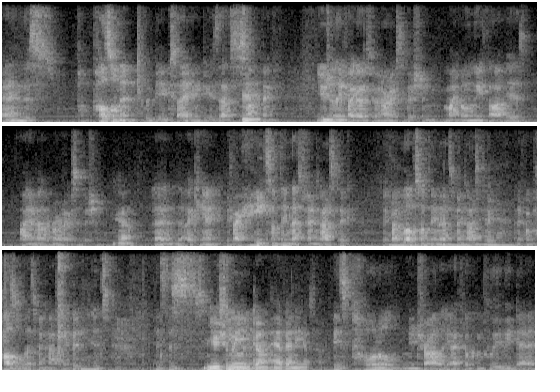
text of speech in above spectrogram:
And this pu- puzzlement would be exciting because that's Mhm. something. Usually, if I go to an art exhibition, my only thought is, I am at an art exhibition Yeah. and I can't. If I hate something, that's fantastic. If I love something, that's fantastic. Yeah. And if I'm puzzled, that's fantastic. But it's it's this. Usually you don't have any of them. It's total neutrality. I feel completely dead,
